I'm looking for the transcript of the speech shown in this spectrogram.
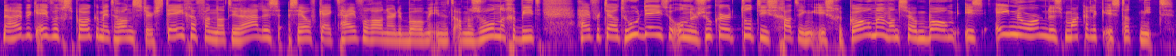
Nou heb ik even gesproken met Hans ter Stegen van Naturalis. Zelf kijkt hij vooral naar de bomen in het Amazonegebied. Hij vertelt hoe deze onderzoeker tot die schatting is gekomen. Want zo'n boom is enorm, dus makkelijk is dat niet.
